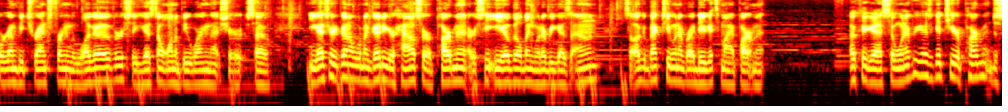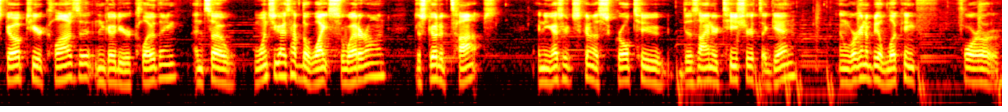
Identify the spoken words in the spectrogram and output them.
we're going to be transferring the logo over. So you guys don't want to be wearing that shirt. So you guys are going to want to go to your house or apartment or CEO building, whatever you guys own. So I'll get back to you whenever I do get to my apartment. Okay guys, so whenever you guys get to your apartment, just go up to your closet and go to your clothing. And so once you guys have the white sweater on, just go to tops and you guys are just to scroll to designer t-shirts again. And we're to be looking for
